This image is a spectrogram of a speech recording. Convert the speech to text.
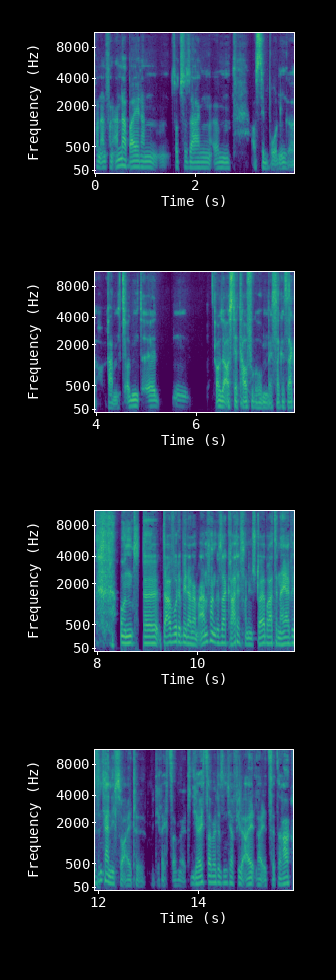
von Anfang an dabei, dann sozusagen ähm, aus dem Boden gerammt. Und äh, also aus der Taufe gehoben, besser gesagt. Und äh, da wurde mir dann am Anfang gesagt, gerade von den Steuerberatern, naja, wir sind ja nicht so eitel wie die Rechtsanwälte. Die Rechtsanwälte sind ja viel eitler etc.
